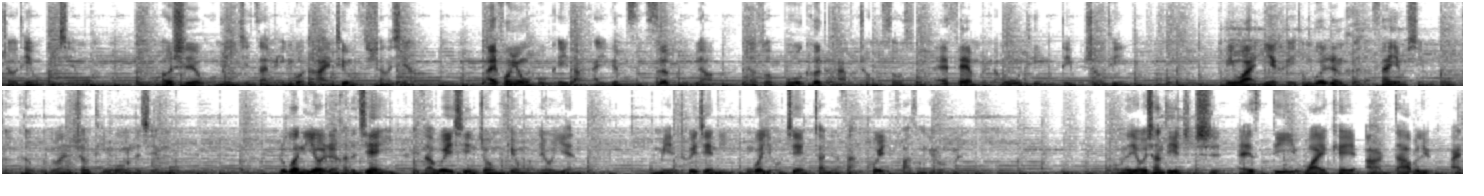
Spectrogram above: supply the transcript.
收听我们的节目。同时，我们已经在苹果的 iTunes 上线了。iPhone 用户可以打开一个紫色图标，叫做播客的 App 中搜索 FM 人物听订阅收听。另外，你也可以通过任何的泛用型播客客户端收听我们的节目。如果你有任何的建议，可以在微信中给我们留言，我们也推荐您通过邮件将您的反馈发送给我们。我们的邮箱地址是 s d y k r w at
